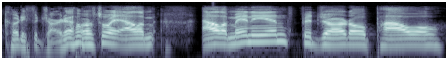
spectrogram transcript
Cody Fajardo? Or sorry, Alam- Fajardo, Powell,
